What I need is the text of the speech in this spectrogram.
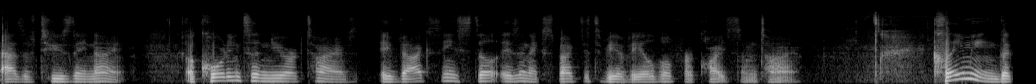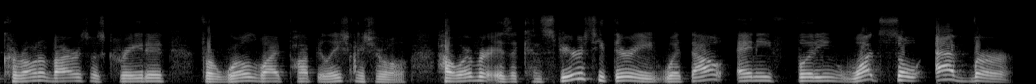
as of Tuesday night. According to the New York Times, a vaccine still isn't expected to be available for quite some time claiming the coronavirus was created for worldwide population control, however, is a conspiracy theory without any footing whatsoever.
